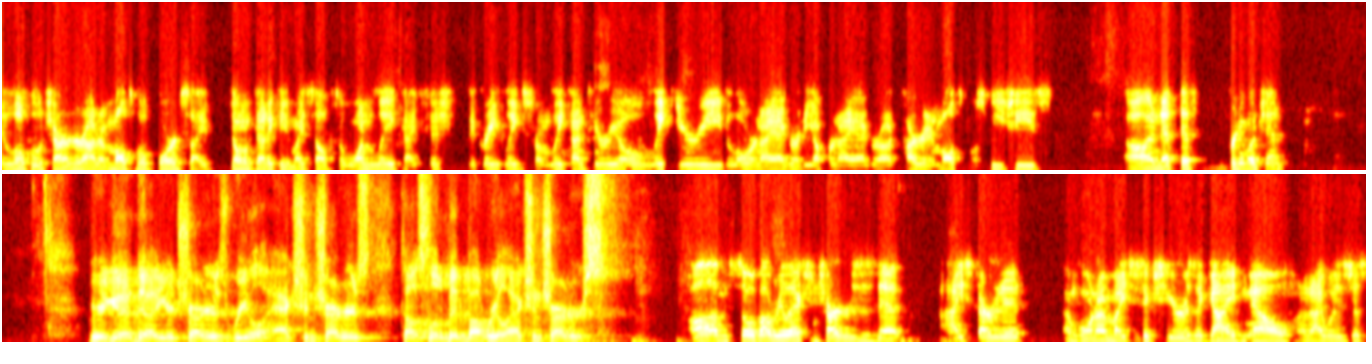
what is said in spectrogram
a local charter out of multiple ports. I don't dedicate myself to one lake. I fish the Great Lakes from Lake Ontario, Lake Erie, the Lower Niagara, the Upper Niagara, targeting multiple species. Uh, and that, that's pretty much it. Very good. Uh, your charter is Reel Action Charters. Tell us a little bit about Reel Action Charters. Um, so about Reel Action Charters is that I started it. I'm going on my sixth year as a guide now, and I was just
